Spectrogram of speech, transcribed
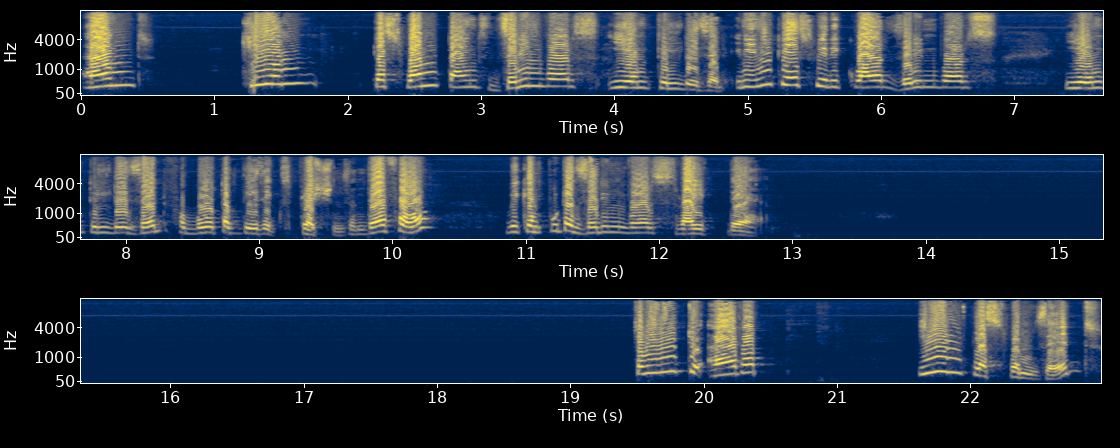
and Kn plus 1 times z inverse En tilde z. In any case, we require z inverse En tilde z for both of these expressions and therefore, we can put a z inverse right there. So, we need to add up En plus 1z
